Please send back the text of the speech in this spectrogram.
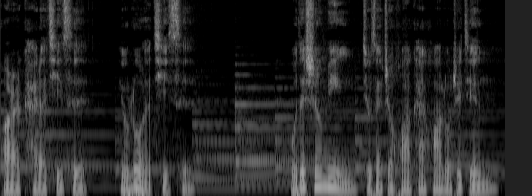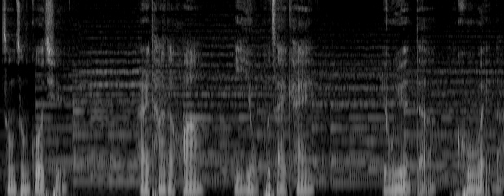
花儿开了七次，又落了七次。”我的生命就在这花开花落之间匆匆过去，而他的花已永不再开，永远的枯萎了。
